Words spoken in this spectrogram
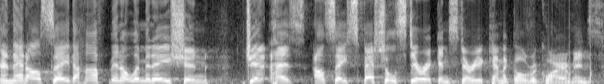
And then I'll say the Hofmann elimination has, I'll say, special steric and stereochemical requirements.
